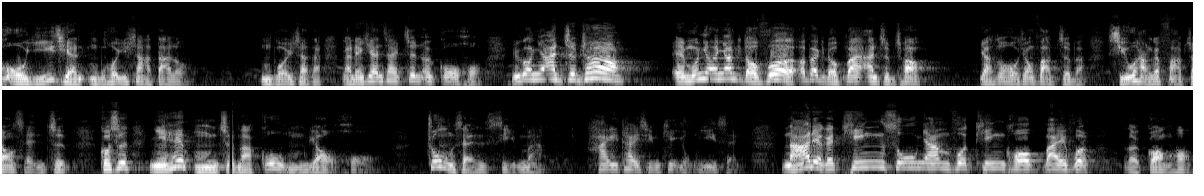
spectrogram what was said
河以前唔可以下大咯，唔可以下達。我哋現在真係過河，如果你按執唱，誒，冇人按幾多佛，二百幾多拜按執唱，也是好像法執吧，修行嘅法上成執。可是你係唔執嘛，過唔了河，眾生善嘛。海太神去容易成，哪裡個聽書念佛、聽課拜佛來講嗬？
